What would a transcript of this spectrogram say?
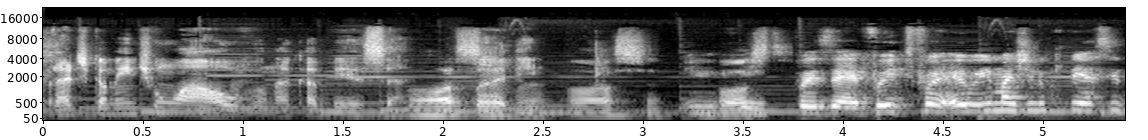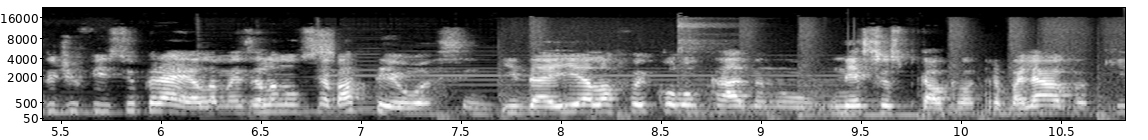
Praticamente um alvo na cabeça. nossa, mano, nossa, que Enfim, bosta. pois é, foi, foi- eu imagino que tenha sido difícil pra ela, mas ela não se abateu, assim. E daí ela foi colocada no, nesse hospital que ela trabalhava, que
